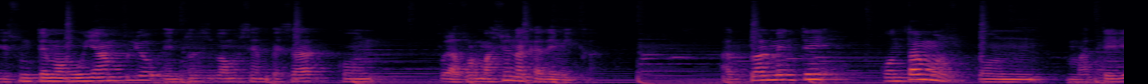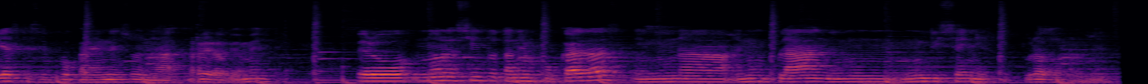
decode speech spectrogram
Es un tema muy amplio, entonces vamos a empezar con la formación académica. Actualmente contamos con materias que se enfocan en eso en la carrera, obviamente. Pero no las siento tan enfocadas en, una, en un plan, en un, en un diseño estructurado realmente.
